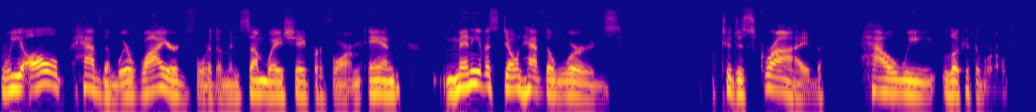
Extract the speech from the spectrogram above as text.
we all have them. We're wired for them in some way, shape, or form. And many of us don't have the words to describe how we look at the world.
